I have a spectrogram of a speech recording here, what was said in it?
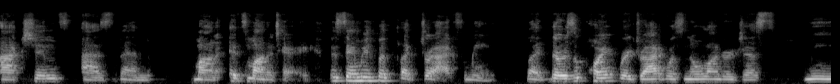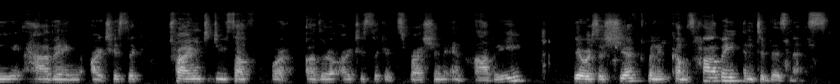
actions as then mon it's monetary. The same way with like drag for me. Like there was a point where drag was no longer just me having artistic trying to do stuff for other artistic expression and hobby. There was a shift when it comes hobby into business.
